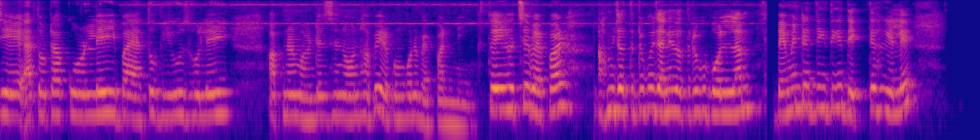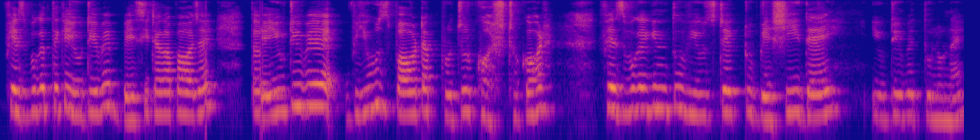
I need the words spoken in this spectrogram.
যে এতটা করলেই বা এত ভিউজ হলেই আপনার মনিটাইজেশন অন হবে, এরকম কোনো ব্যাপার নেই। তো এই হচ্ছে ব্যাপার। আমি যতটুকু জানি, ততটুকু বললাম। পেমেন্টের দিক থেকে দেখতে গেলে ফেসবুকের থেকে ইউটিউবে বেশি টাকা পাওয়া যায়। তো ইউটিউবে ভিউজ পাওয়াটা প্রচুর কষ্টকর। ফেসবুকে কিন্তু ভিউজটা একটু বেশিই দেয় ইউটিউবের তুলনায়।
